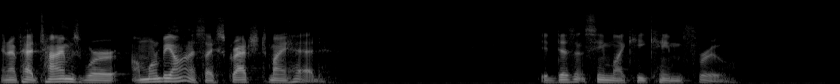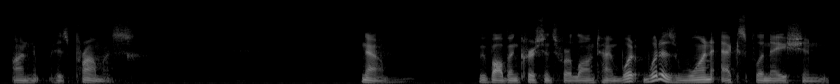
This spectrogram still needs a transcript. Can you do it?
and I've had times where, I'm going to be honest, I scratched my head. It doesn't seem like he came through on his promise. Now, we've all been Christians for a long time. What, what is one explanation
